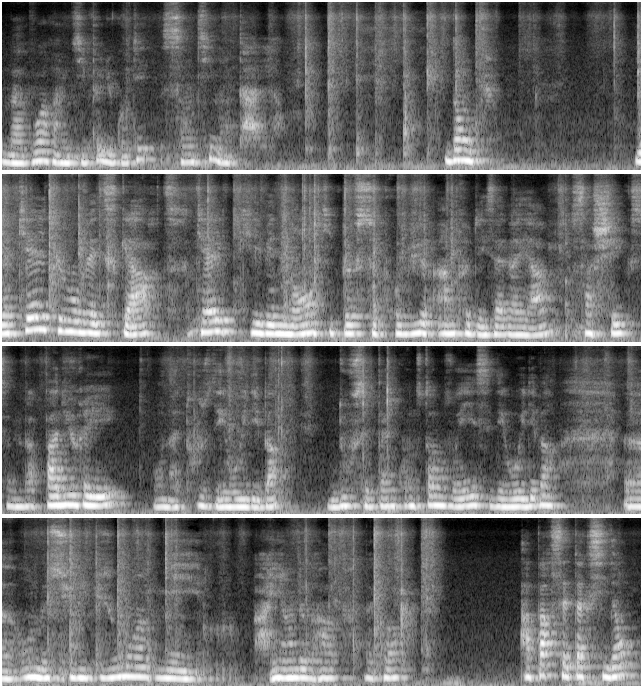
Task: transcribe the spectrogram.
On va voir un petit peu du côté sentimental. Donc, il y a quelques mauvaises cartes, quelques événements qui peuvent se produire un peu désagréables. Sachez que ça ne va pas durer. On a tous des hauts et des bas. D'où cette inconstance, vous voyez, c'est des hauts et des bas. Euh, on me subit plus ou moins, mais rien de grave, d'accord? À part cet accident,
